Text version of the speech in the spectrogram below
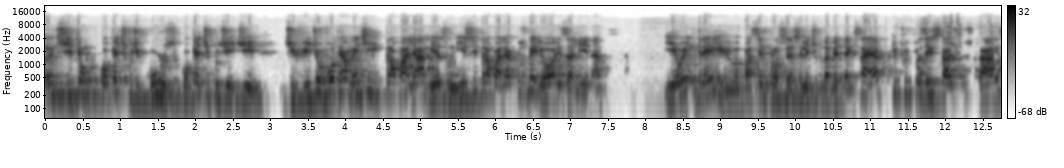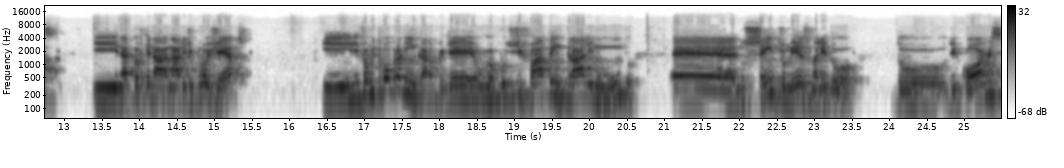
antes de ter um, qualquer tipo de curso, qualquer tipo de, de, de vídeo, eu vou realmente trabalhar mesmo nisso e trabalhar com os melhores ali, né? E eu entrei, eu passei no processo seletivo da Vetex na época e fui fazer estágio com os caras. E na época eu fiquei na, na área de projetos. E, e foi muito bom para mim, cara, porque eu, eu, pude de fato entrar ali no mundo, é, no centro mesmo ali do, do, do e-commerce.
